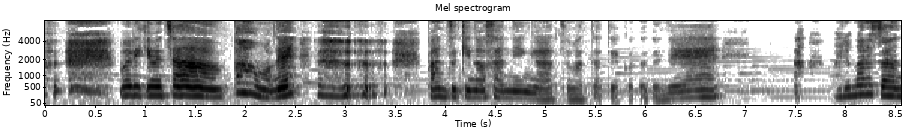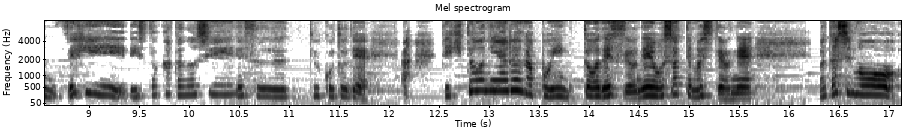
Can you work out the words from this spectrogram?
森キムちゃん、パンをね、パン好きの3人が集まったということでね。あ、まるまるさん、ぜひリスト化楽しいです。ということで、あ、適当にやるがポイントですよね。おっしゃってましたよね。私も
